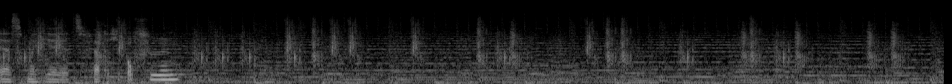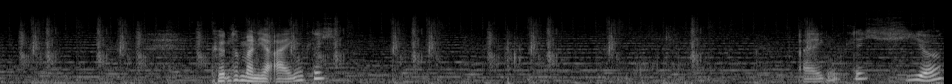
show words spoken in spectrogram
Erstmal hier jetzt fertig auffüllen. Könnte man ja eigentlich eigentlich hier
